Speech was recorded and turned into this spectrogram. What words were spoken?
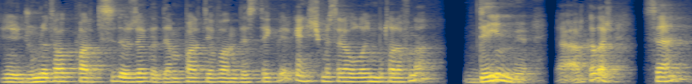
Şimdi Cumhuriyet Halk Partisi de özellikle DEM Parti'ye falan destek verirken hiç mesela olayın bu tarafına değinmiyor. Ya arkadaş sen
